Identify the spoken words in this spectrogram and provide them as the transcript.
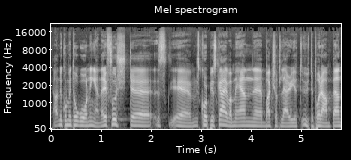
ja, nu kommer jag inte ihåg ordningen. Är det först eh, eh, Scorpio Sky var med en eh, Buckshot Lariat ute på rampen.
